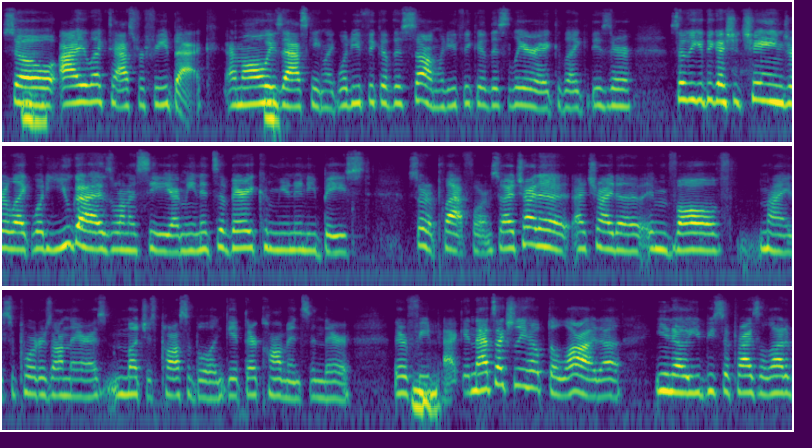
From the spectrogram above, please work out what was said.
So mm. I like to ask for feedback. I'm always mm. asking, like, what do you think of this song? What do you think of this lyric? Like, is there something you think I should change, or like, what do you guys want to see? I mean, it's a very community based sort of platform. So I try to I try to involve my supporters on there as much as possible and get their comments and their their mm-hmm. feedback. And that's actually helped a lot. Uh, you know, you'd be surprised a lot of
